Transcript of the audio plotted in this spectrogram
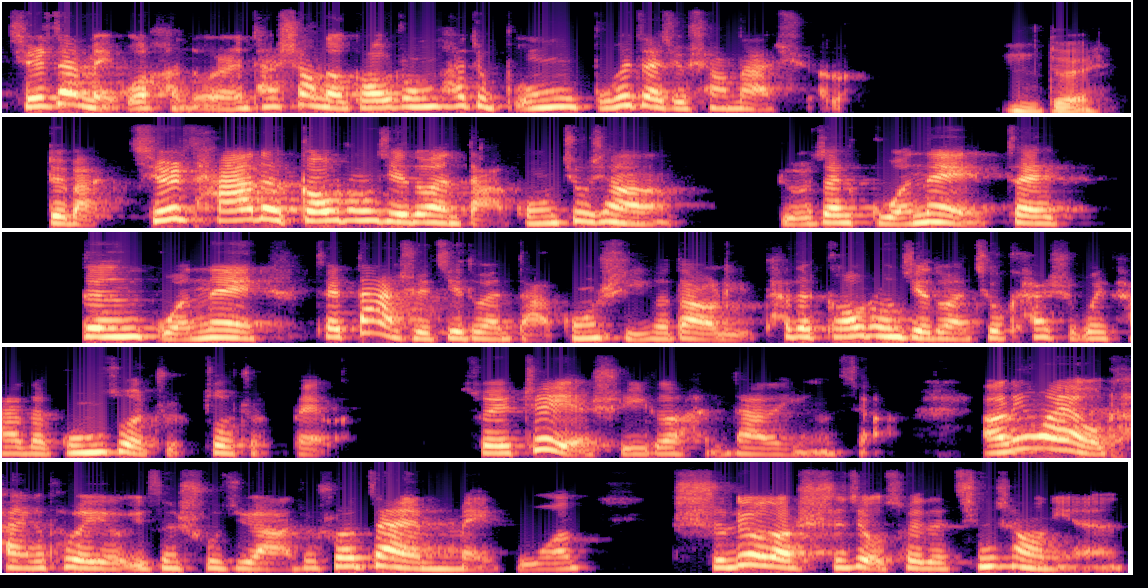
其实在美国很多人他上到高中他就不用不会再去上大学了。嗯，对。对吧？其实他的高中阶段打工，就像比如在国内，在跟国内在大学阶段打工是一个道理。他在高中阶段就开始为他的工作准做准备了，所以这也是一个很大的影响。然后另外我看一个特别有意思的数据啊，就说在美国十六到十九岁的青少年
